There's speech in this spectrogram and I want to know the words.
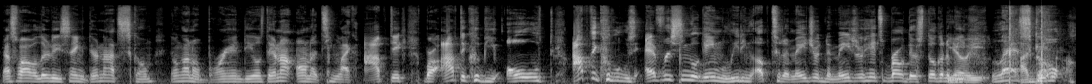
That's why I was literally saying they're not Scump. They don't got no brand deals. They're not on a team like Optic. Bro, Optic could be old. Optic could lose every single game leading up to the major. The major hits, bro, they're still going to Yo, be, let's I do- go.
